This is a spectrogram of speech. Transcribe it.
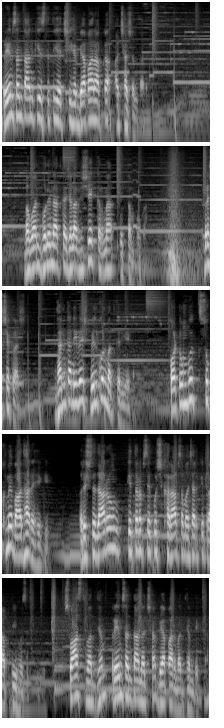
प्रेम संतान की स्थिति अच्छी है। व्यापार आपका अच्छा चलता रहे। भगवान भोलेनाथ का जलाभिषेक करना उत्तम होगा। वृश्चिक राशि। धन का निवेश बिल्कुल मत करिएगा। कौटुंबिक सुख में बाधा रहेगी। रिश्तेदारों की तरफ़ से कुछ खराब समाचार की प्राप्ति हो सकती है। स्वास्थ्य मध्यम, प्रेम संतान अच्छा व्यापार मध्यम दिखता।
